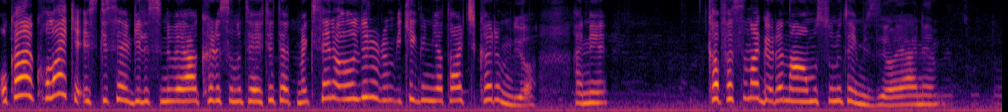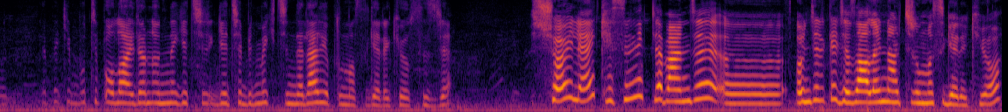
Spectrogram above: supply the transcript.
O kadar kolay ki eski sevgilisini veya karısını tehdit etmek. Seni öldürürüm, iki gün yatar çıkarım diyor. Hani kafasına göre namusunu temizliyor yani. Peki bu tip olayların önüne geçi- geçebilmek için neler yapılması gerekiyor sizce? Şöyle kesinlikle bence e, öncelikle cezaların artırılması gerekiyor.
